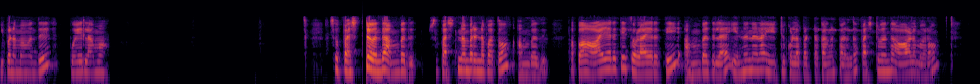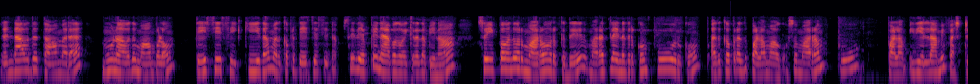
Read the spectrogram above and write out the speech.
இப்ப நம்ம வந்து போயிடலாமா சோ ஃபர்ஸ்ட் வந்து ஐம்பது. ஸோ ஃபர்ஸ்ட் நம்பர் என்ன பார்த்தோம்? ஐம்பது. அப்போ ஆயிரத்தி தொள்ளாயிரத்தி ஐம்பதுல என்னென்னலாம் ஏற்றுக்கொள்ளப்பட்டிருக்காங்கன்னு பாருங்க. ஃபர்ஸ்ட் வந்து ஆலமரம் ரெண்டாவது தாமரை மூணாவது மாம்பழம் தேசிய சி கீதம் அதுக்கப்புறம் தேசிய சீதம். ஸோ இது எப்படி ஞாபகம் வைக்கிறது அப்படின்னா ஸோ இப்போ வந்து ஒரு மரம் இருக்குது. மரத்துல என்னது இருக்கும்? பூ இருக்கும். அதுக்கப்புறம் அது பழமாகும். ஸோ மரம் பூ பழம். இது எல்லாமே ஃபர்ஸ்ட்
